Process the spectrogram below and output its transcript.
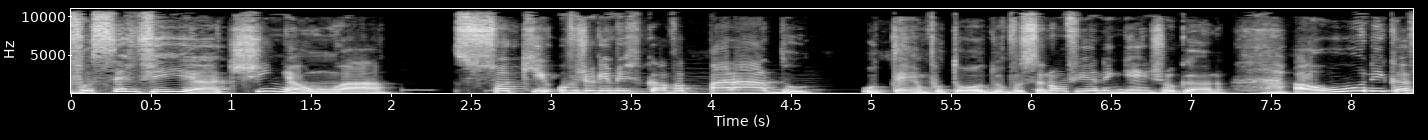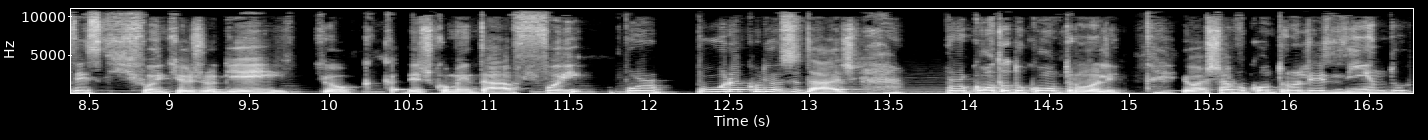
você via, tinha um lá, só que o videogame ficava parado o tempo todo. Você não via ninguém jogando. A única vez que foi que eu joguei, que eu acabei de comentar, foi por pura curiosidade, por conta do controle. Eu achava o controle lindo.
